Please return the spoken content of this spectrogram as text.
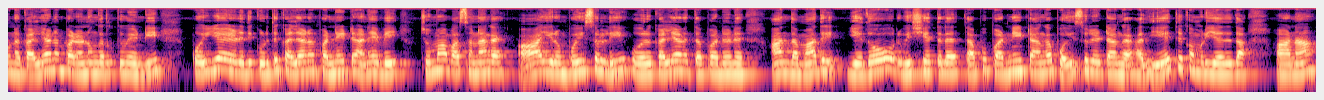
உன்னை கல்யாணம் பண்ணணுங்கிறதுக்கு வேண்டி பொய்யா எழுதி கொடுத்து கல்யாணம் பண்ணிட்டானே வை. சும்மாவா சொன்னாங்க. ஆயிரம் பொய் சொல்லி ஒரு கல்யாணத்தை பண்ணுன்னு. அந்த மாதிரி ஏதோ ஒரு விஷயத்தில் தப்பு பண்ணிட்டாங்க பொய் சொல்லிட்டாங்க. அது ஏற்றுக்க முடியாது தான் ஆனால்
